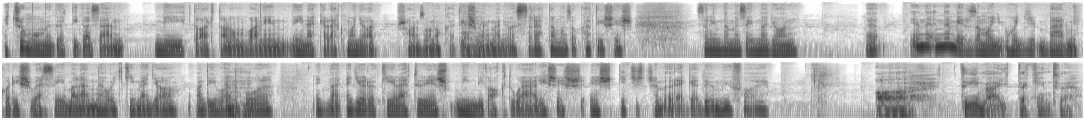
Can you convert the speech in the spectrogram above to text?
egy csomó mögött igazán mély tartalom van. Én énekelek magyar sanzonokat is, uh-huh. meg nagyon szeretem azokat is, és szerintem ez egy nagyon én nem érzem, hogy, hogy bármikor is veszélybe lenne, hogy kimegy a, a divatból. Uh-huh. Egy, egy örök életű és mindig aktuális, és, és kicsit sem öregedő műfaj. A témáit tekintve,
